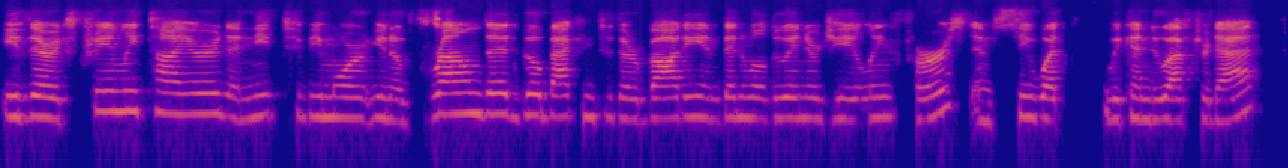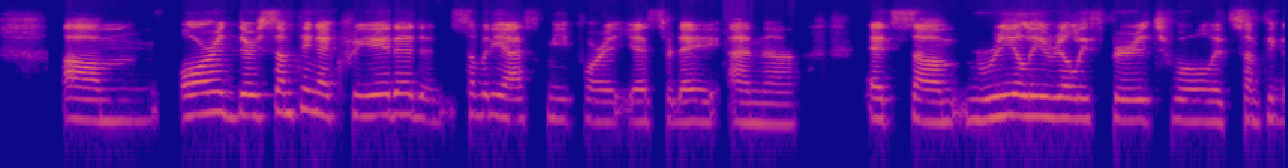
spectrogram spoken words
if they're extremely tired and need to be more you know grounded go back into their body and then we'll do energy healing first and see what we can do after that um, or there's something i created and somebody asked me for it yesterday and uh, it's um, really really spiritual. It's something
